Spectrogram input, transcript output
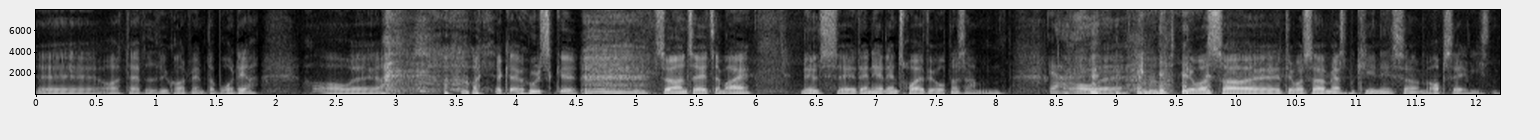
øh, og der ved vi godt, hvem der bor der. Og, øh, og jeg kan huske, Søren sagde til mig, Niels, øh, den her, den tror jeg, vi åbner sammen. Ja. Og øh, det var så, øh, det var så Mads McKinney, som opsagde avisen.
